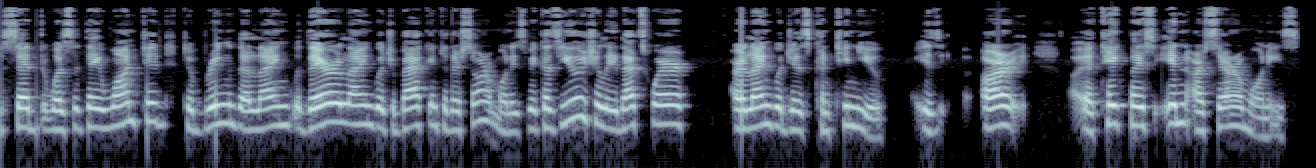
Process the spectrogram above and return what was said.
said was that they wanted to bring the language, their language back into their ceremonies because usually that's where our languages continue is are uh, take place in our ceremonies.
